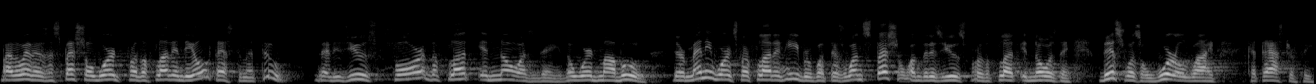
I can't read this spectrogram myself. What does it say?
By the way, there's a special word for the flood in the Old Testament too, that is used for the flood in Noah's day, the word Mabul. There are many words for flood in Hebrew, but there's one special one that is used for the flood in Noah's day. This was a worldwide catastrophe.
